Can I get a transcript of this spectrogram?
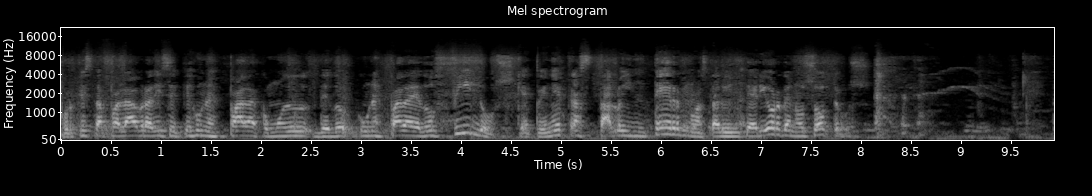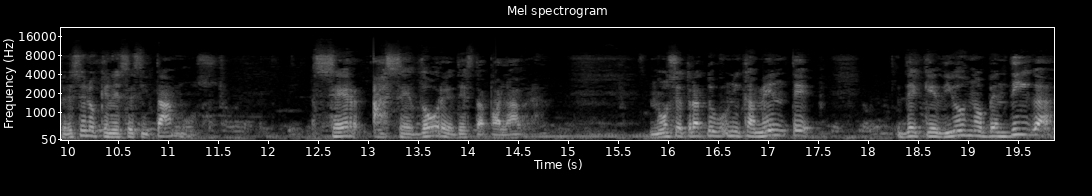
porque esta palabra dice que es una espada como de, una espada de dos filos que penetra hasta lo interno, hasta lo interior de nosotros. Pero eso es lo que necesitamos, ser hacedores de esta palabra. No se trata únicamente de que Dios nos bendiga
